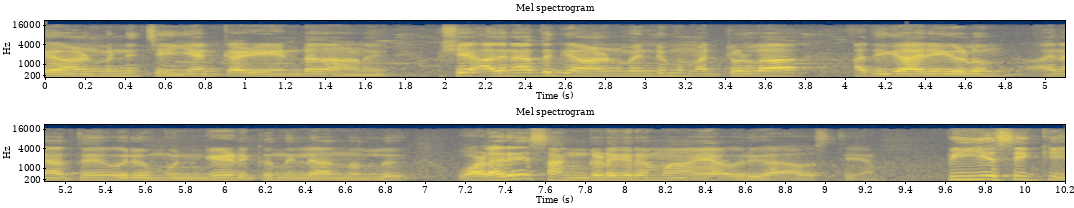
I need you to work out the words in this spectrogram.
ഗവൺമെന്റിന് ചെയ്യാൻ കഴിയേണ്ടതാണ്. പക്ഷേ അതിനകത്ത് ഗവൺമെന്റും മറ്റുള്ള അധികാരികളും അതിനകത്ത് ഒരു മുൻകൈ എടുക്കുന്നില്ല എന്നുള്ളത് വളരെ സങ്കടകരമായ ഒരു അവസ്ഥയാണ്. പി എസ് സിക്ക്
